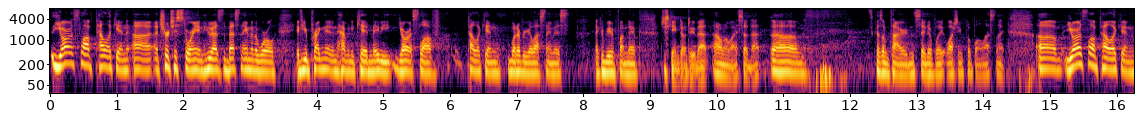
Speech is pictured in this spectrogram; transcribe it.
Jaroslav Pelikan, uh, a church historian who has the best name in the world, if you're pregnant and having a kid, maybe Jaroslav Pelikan, whatever your last name is, that could be a fun name. Just kidding, don't do that. I don't know why I said that. Um, it's because I'm tired and stayed up late watching football last night. Um, Jaroslav Pelikan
